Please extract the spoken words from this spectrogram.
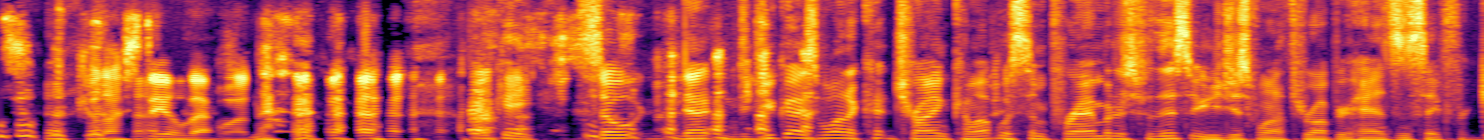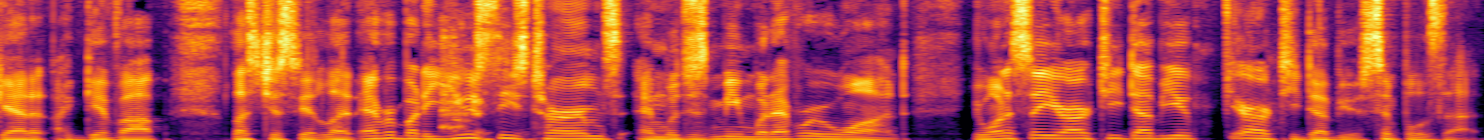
excellent. Could I steal that one? Okay, so now, did you guys want to try and come up with some parameters for this, or you just want to throw up your hands and say, "Forget it, I give up"? Let's just get, let everybody use these terms, and we'll just mean whatever we want. You want to say your RTW? Your RTW. Simple as that.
